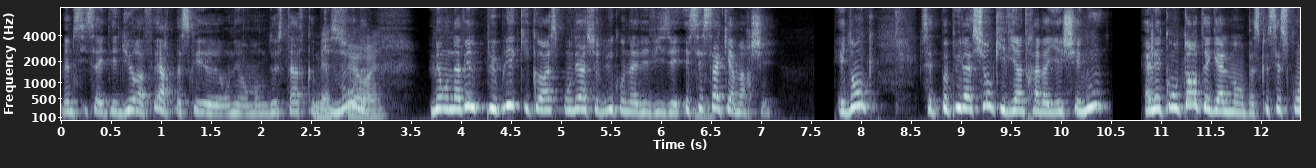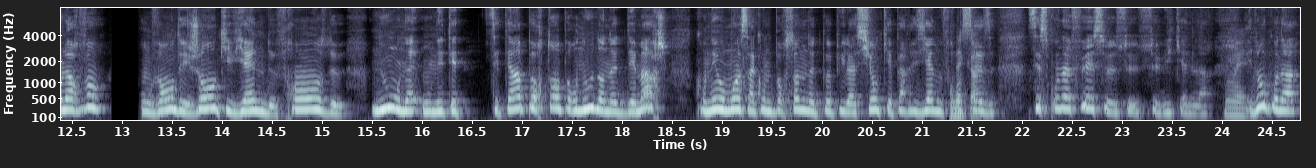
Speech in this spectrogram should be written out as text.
même si ça a été dur à faire parce qu'on est en manque de staff comme Bien tout le monde. ouais. Mais on avait le public qui correspondait à celui qu'on avait visé. Et c'est ça qui a marché. Et donc, cette population qui vient travailler chez nous, elle est contente également parce que c'est ce qu'on leur vend. On vend des gens qui viennent de France, de nous, on, a- on était, c'était important pour nous dans notre démarche qu'on ait au moins 50% de notre population qui est parisienne ou française. C'est ce qu'on a fait ce, ce, ce week-end-là. Ouais. Et donc, on a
